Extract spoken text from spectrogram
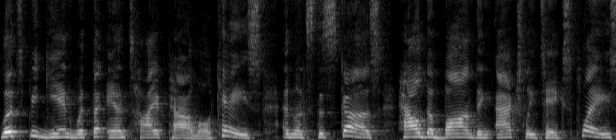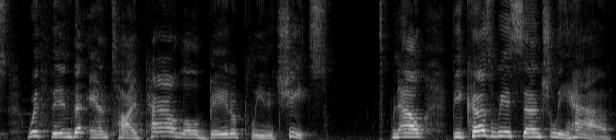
let's begin with the anti-parallel case and let's discuss how the bonding actually takes place within the anti-parallel beta pleated sheets. Now, because we essentially have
